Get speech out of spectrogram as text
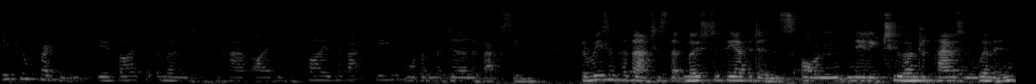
If you're pregnant, the advice at the moment is to have either the Pfizer vaccine or the Moderna vaccine. The reason for that is that most of the evidence on nearly 200,000 women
